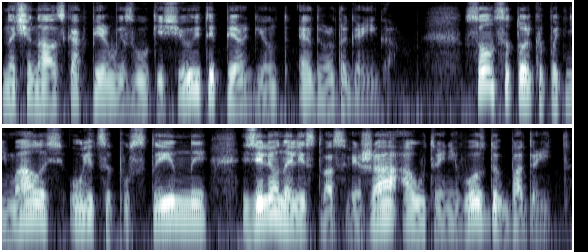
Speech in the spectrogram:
начиналось как первые звуки сюиты Пергюнт Эдварда Грига. Солнце только поднималось, улицы пустынны, зеленая листва свежа, а утренний воздух бодрит.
